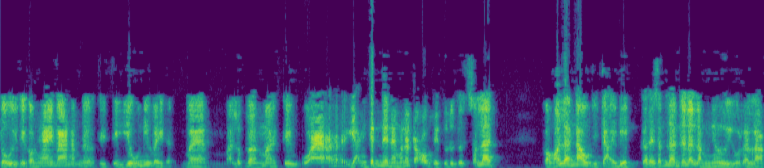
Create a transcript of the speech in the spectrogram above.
tuổi thì còn hai ba năm nữa. Thì thí dụ như vậy đó. mà mà lúc đó mà cái quả giảng kinh này nè mà nó trổ thì tôi được sanh lên. Còn hỏi lên đâu thì trời biết có thể sanh lên trở lại làm người hoặc là làm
